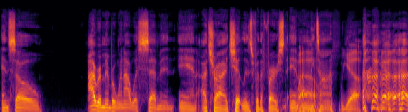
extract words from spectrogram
And so I remember when I was seven and I tried chitlins for the first and Wow. only time. yeah, yeah.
